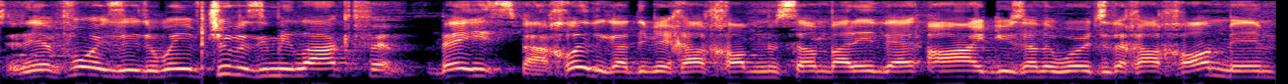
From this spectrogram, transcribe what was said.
So therefore, the way of tshuva is going to be locked for him. Base, somebody that argues on the words of the chachamim,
